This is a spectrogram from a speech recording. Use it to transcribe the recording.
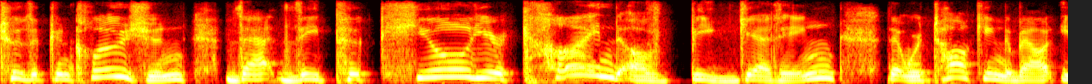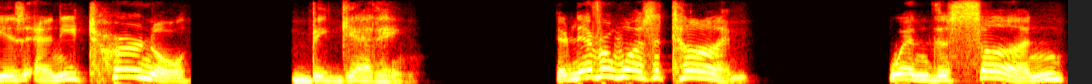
to the conclusion that the peculiar kind of begetting that we're talking about is an eternal begetting. There never was a time when the Son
